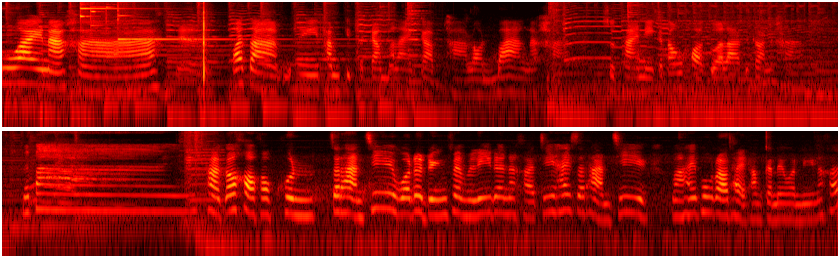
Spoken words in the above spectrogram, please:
ด้วยนะคะอ่าว่าจะมีทำกิจกรรมอะไรกับทารอนบ้างนะคะ สุดท้ายนี้ก็ต้องขอตัวลาไปก่อนนะคะ บ๊ายบาย ค่ะก็ขอขอบคุณสถานที่ Water Drink Family ด้วยนะคะ ที่ให้สถานที่มาให้พวกเราถ่ายทำกันในวันนี้นะคะ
